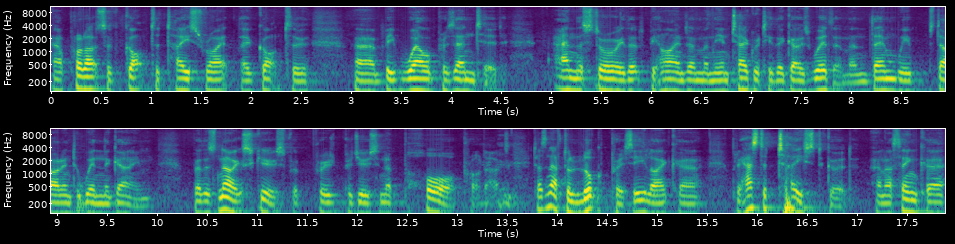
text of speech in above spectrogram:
Our products have got to taste right, they've got to uh, be well presented, and the story that's behind them and the integrity that goes with them, and then we're starting to win the game. But there's no excuse for pr- producing a poor product. It doesn't have to look pretty, like, uh, but it has to taste good. And I think uh,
